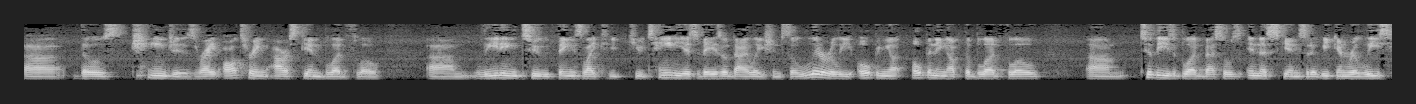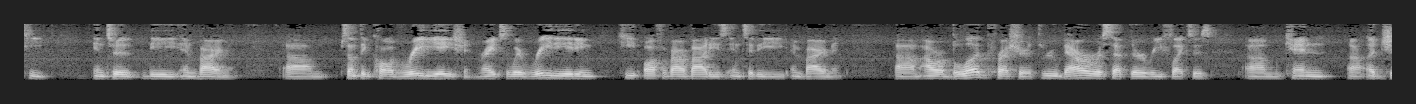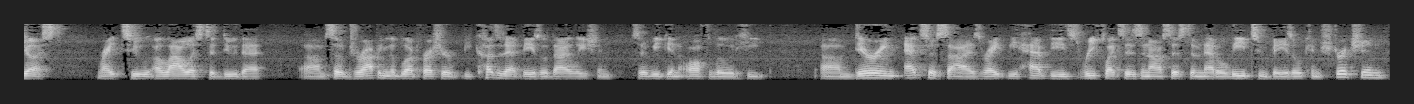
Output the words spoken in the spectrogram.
uh, those changes, right? Altering our skin blood flow, um, leading to things like cutaneous vasodilation. So literally opening up, opening up the blood flow um, to these blood vessels in the skin so that we can release heat into the environment. Um, something called radiation, right? So we're radiating heat off of our bodies into the environment. Um, our blood pressure through baroreceptor reflexes um, can uh, adjust, right, to allow us to do that. Um, so dropping the blood pressure because of that vasodilation, so that we can offload heat. Um, during exercise, right, we have these reflexes in our system that'll lead to vasoconstriction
